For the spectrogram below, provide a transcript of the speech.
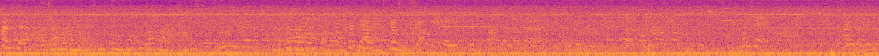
看起来还是小的。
